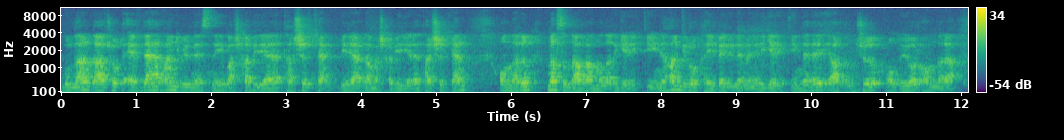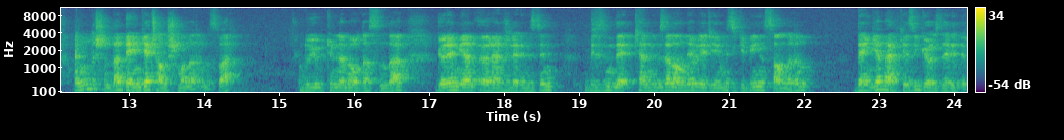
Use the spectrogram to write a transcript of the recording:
Bunlar daha çok evde herhangi bir nesneyi başka bir yere taşırken, bir yerden başka bir yere taşırken onların nasıl davranmaları gerektiğini, hangi rotayı belirlemeleri gerektiğinde de yardımcı oluyor onlara. Onun dışında denge çalışmalarımız var. Duyu bütünleme odasında göremeyen öğrencilerimizin bizim de kendimizden anlayabileceğimiz gibi insanların denge merkezi gözleridir.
